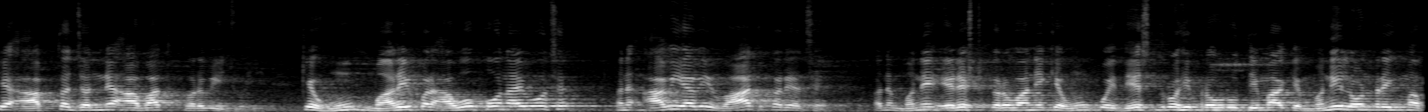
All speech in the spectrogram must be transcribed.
કે આપ્તજનને આ વાત કરવી જોઈએ કે હું મારી પર આવો ફોન આવ્યો છે અને આવી આવી વાત કરે છે અને મને એરેસ્ટ કરવાની કે હું કોઈ દેશદ્રોહી પ્રવૃત્તિમાં કે મની લોન્ડરિંગમાં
